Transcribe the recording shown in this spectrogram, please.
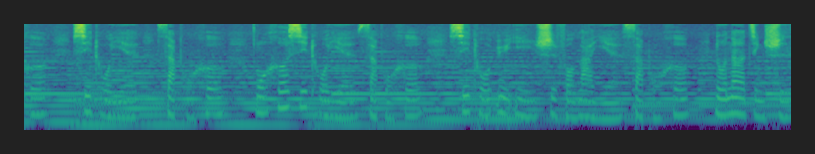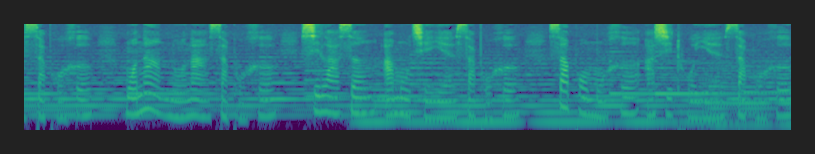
诃，悉陀耶，萨婆诃，摩诃悉陀耶，萨婆诃，悉陀喻意是否那耶，萨婆诃，罗那紧持，萨婆诃，摩那罗那萨婆诃，悉那僧阿穆伽耶，萨婆诃，萨婆摩诃阿悉陀耶，萨婆诃，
